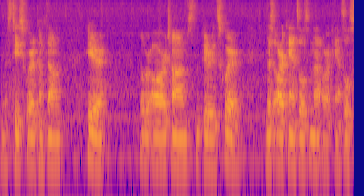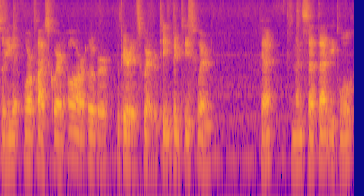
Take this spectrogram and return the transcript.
and this t squared comes down here, over r times the period squared. This r cancels and that r cancels, so you get 4 pi squared r over the period squared, or t, big T squared. Okay? And then set that equal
